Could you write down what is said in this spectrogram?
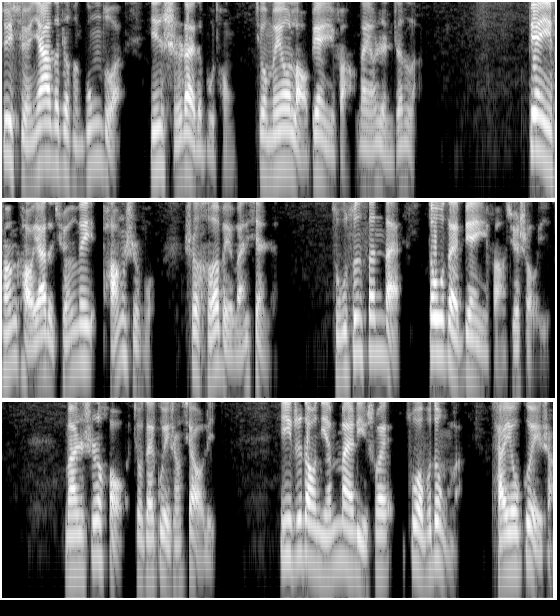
对选鸭子这份工作，因时代的不同，就没有老便宜坊那样认真了。便宜坊烤鸭的权威庞师傅是河北完县人，祖孙三代都在便宜坊学手艺，满师后就在柜上效力，一直到年迈力衰做不动了，才由柜上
